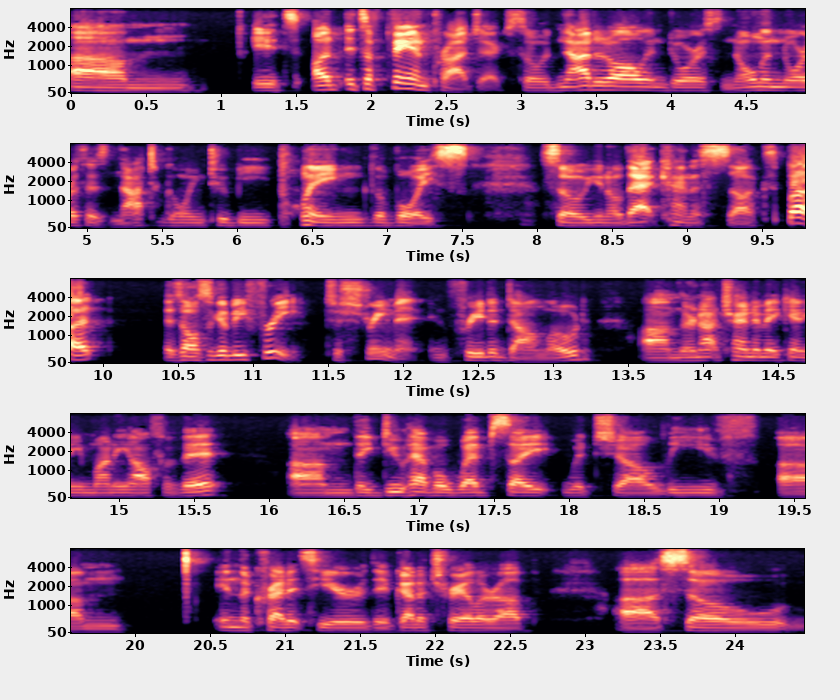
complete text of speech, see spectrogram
Um, it's a, it's a fan project, so not at all endorsed. Nolan North is not going to be playing the voice, so you know that kind of sucks. But it's also going to be free to stream it and free to download. Um, they're not trying to make any money off of it. Um, they do have a website which I'll leave um, in the credits here. They've got a trailer up, uh, so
